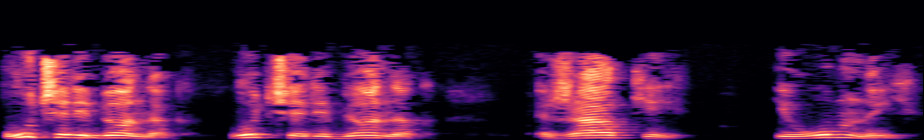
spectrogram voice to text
лучше ребенок, лучше ребенок жалкий и умный,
